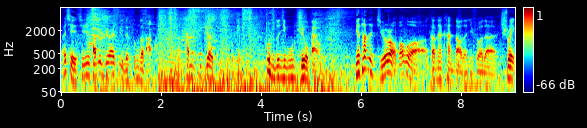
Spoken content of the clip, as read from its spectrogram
而且其实 WGY 自己的风格打法，他们必须要去主动进攻，不主动进攻只有败亡。你看他们的肌肉，包括刚才看到的你说的 Shrek，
